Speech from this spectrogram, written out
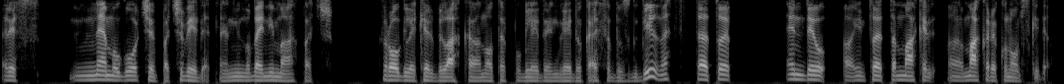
res nemogoče pač vedeti. Ne? Noben ima pač krogle, ker bi lahko noter pogledal in vedel, kaj se bo zgodilo. ne. Teda, to je en del in to je ta makro, makroekonomski del.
